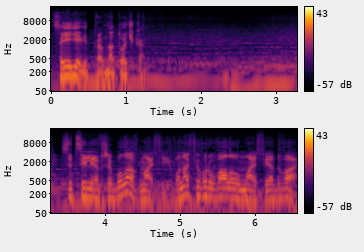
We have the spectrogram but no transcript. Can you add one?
це є відправна точка. Сицилія вже була в мафії, вона фігурувала у Мафія 2.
